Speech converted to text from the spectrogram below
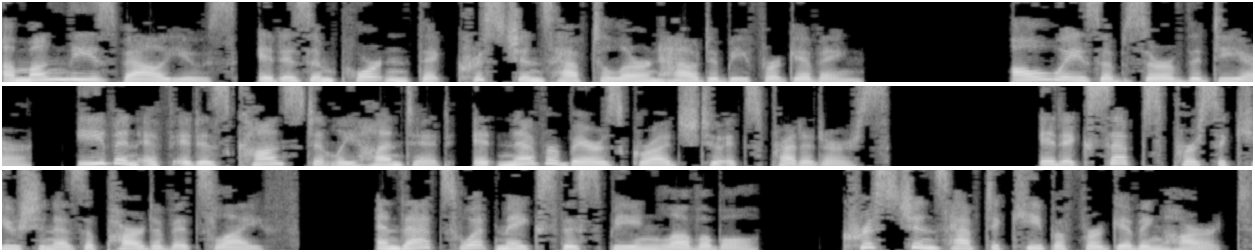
Among these values, it is important that Christians have to learn how to be forgiving. Always observe the deer. Even if it is constantly hunted, it never bears grudge to its predators. It accepts persecution as a part of its life. And that's what makes this being lovable. Christians have to keep a forgiving heart.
